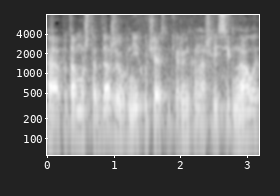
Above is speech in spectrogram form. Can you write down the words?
э, потому что даже в них участники рынка нашли сигналы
